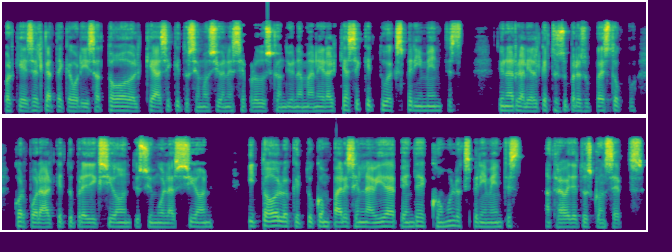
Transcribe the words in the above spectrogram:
porque es el que categoriza todo, el que hace que tus emociones se produzcan de una manera, el que hace que tú experimentes de una realidad, el que tu presupuesto corporal, que tu predicción, tu simulación y todo lo que tú compares en la vida depende de cómo lo experimentes a través de tus conceptos.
